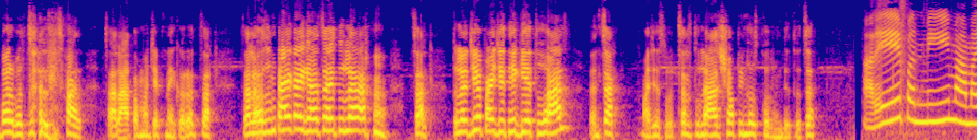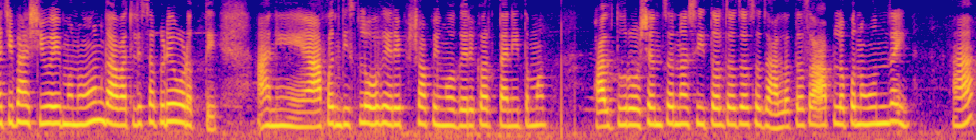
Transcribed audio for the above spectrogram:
बरं बरं. चाल चाल. चाल आता मजेत नाही करत. चाल. चाल अजून काय काय घ्यायचं आहे तुला? चाल. तुला जे पाहिजे ते घे तू आज. चाल माझ्यासोबत. चल तुला आज शॉपिंगच करून देतो. चल. अरे पण मी मामाची भाषी होय म्हणून गावातले सगळे ओळखते. आणि आपण दिसलो वगैरे शॉपिंग वगैरे करताना तर मग फालतू रोशनचं ना शीतलचं जसं झालं तसं आपलं पण होऊन जाईल हां?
